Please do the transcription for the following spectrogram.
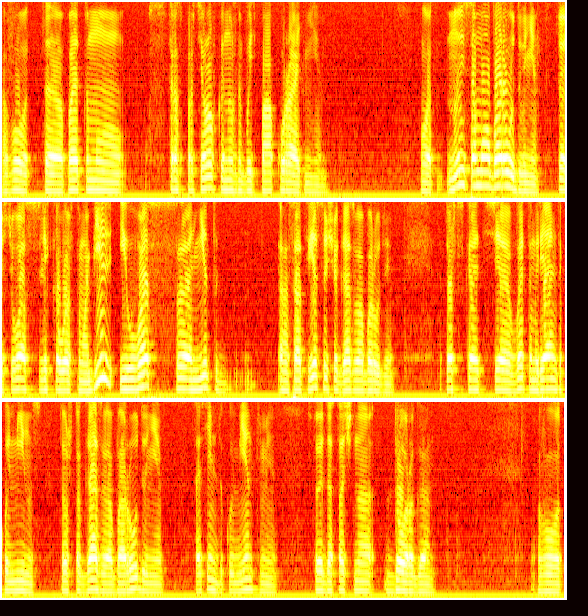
Вот. Поэтому с транспортировкой нужно быть поаккуратнее. Вот. Ну и само оборудование. То есть у вас легковой автомобиль и у вас э, нет э, соответствующего газового оборудования. То, что сказать, э, в этом реально такой минус. То, что газовое оборудование со всеми документами стоит достаточно дорого. Вот.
